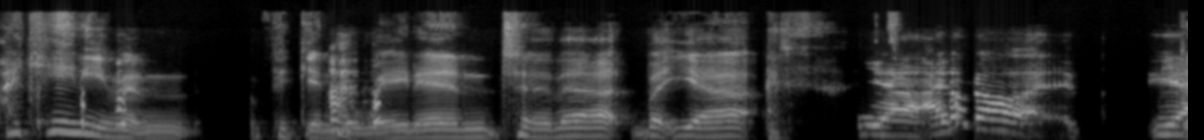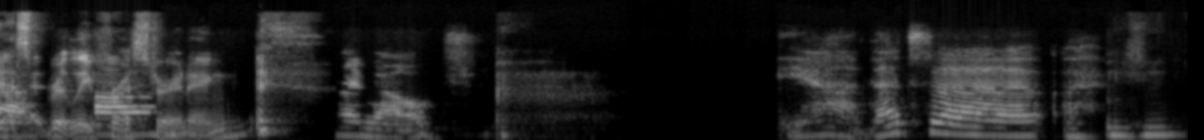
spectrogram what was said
I can't even begin to wade into that, but yeah, yeah i don't know yeah desperately um, frustrating. i know yeah that's uh Mhm.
